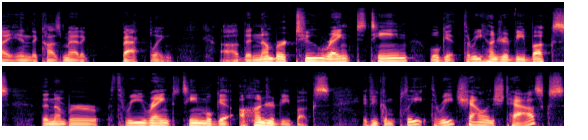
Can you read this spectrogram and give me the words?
in the cosmetic back bling. Uh, the number two ranked team will get 300 V Bucks the number three ranked team will get 100 V Bucks. If you complete three challenge tasks,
